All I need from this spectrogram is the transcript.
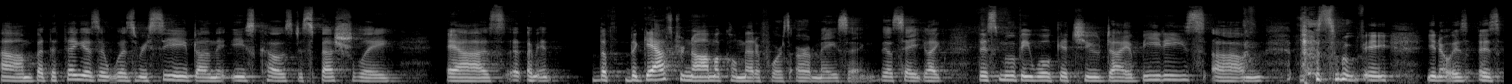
Um, but the thing is, it was received on the East Coast, especially as I mean, the, the gastronomical metaphors are amazing. They'll say, like, this movie will get you diabetes. Um, this movie, you know, is, is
